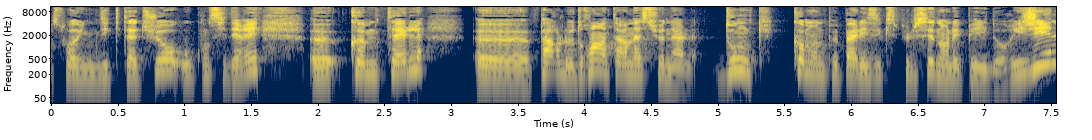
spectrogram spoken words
soit une dictature ou considéré euh, comme telle euh, par le droit international. Donc, comme on ne peut pas les expulser dans les pays d'origine,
